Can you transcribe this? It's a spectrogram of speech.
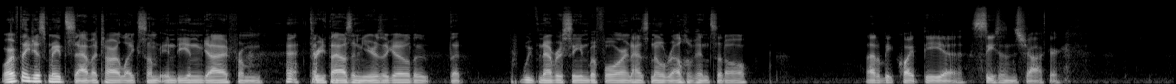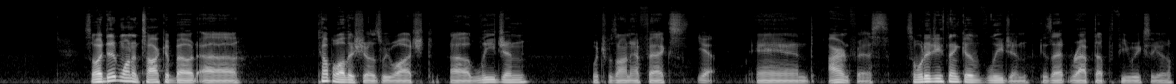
Or if they just made Savitar like some Indian guy from 3,000 years ago that, that we've never seen before and has no relevance at all. That'll be quite the uh, season shocker. So I did want to talk about uh, a couple other shows we watched uh, Legion, which was on FX, Yeah. and Iron Fist. So what did you think of Legion? Because that wrapped up a few weeks ago.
